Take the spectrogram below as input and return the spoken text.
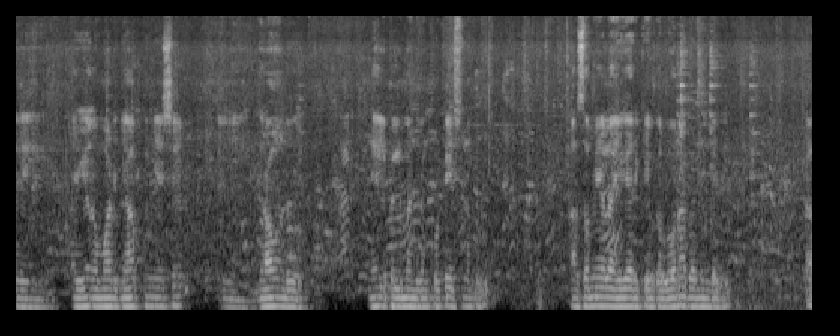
ఇది అయ్యారు మాట జ్ఞాపకం చేశారు. ఈ గ్రౌండ్ నేలపల్లి మందిరం కొట్టేసినప్పుడు ఆ సమయంలో అయ్యగారికి ఒక లోనా బండి ఉండేది. ఆ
